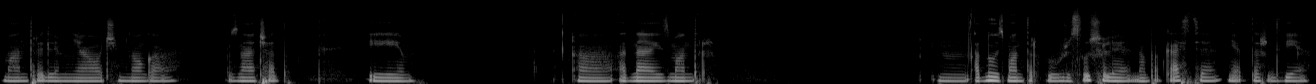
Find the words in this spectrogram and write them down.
Мантры для меня очень много значат. И э, одна из мантр, одну из мантр вы уже слышали на подкасте. Нет, даже две.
